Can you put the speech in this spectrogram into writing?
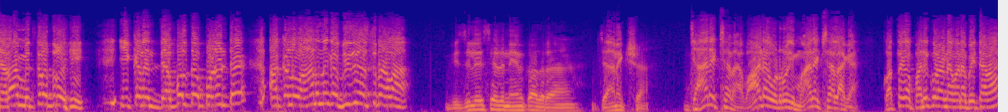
ఎరా మిత్రద్రోహి ఇక్కడ నేను దెబ్బలతో పడుంటే అక్కడ నువ్వు ఆనందంగా బిజీ వేస్తున్నావా విజిలేసేది నేను కాదురా జానక్ష. జానక్షనా వాడేవాడు రోయ్? మానక్ష లాగా కొత్తగా పనికిరాని ఏమైనా పెట్టావా?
